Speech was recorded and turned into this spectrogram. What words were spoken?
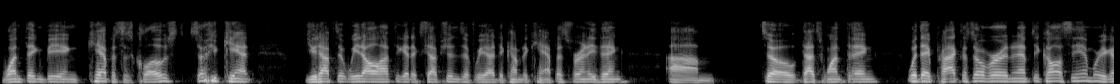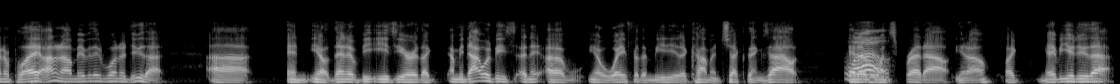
One thing being campus is closed, so you can't. You'd have to. We'd all have to get exceptions if we had to come to campus for anything. Um, so that's one thing. Would they practice over in an empty coliseum where you're going to play? I don't know. Maybe they'd want to do that. Uh, and you know, then it would be easier. Like, I mean, that would be an, a you know way for the media to come and check things out, and wow. everyone spread out. You know, like maybe you do that.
